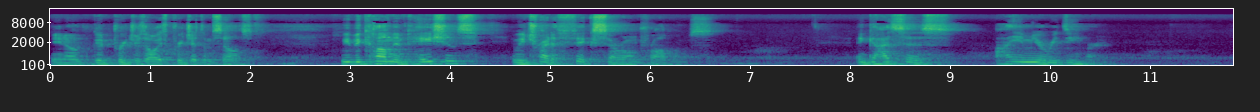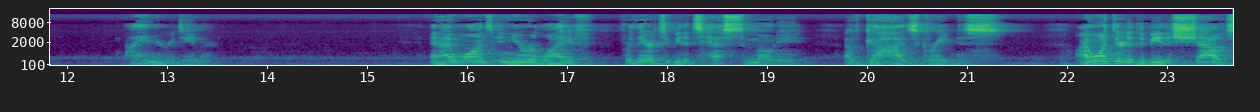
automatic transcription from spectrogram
You know, good preachers always preach at themselves. We become impatient and we try to fix our own problems. And God says, I am your Redeemer. I am your Redeemer. And I want in your life for there to be the testimony of God's greatness. I want there to be the shout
